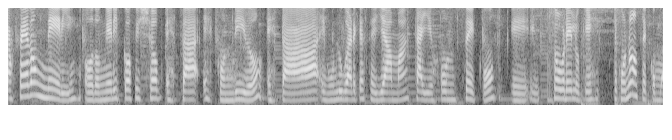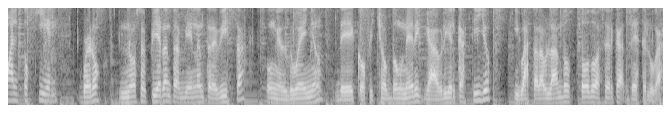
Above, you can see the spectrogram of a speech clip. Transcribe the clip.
Café Don Neri o Don Neri Coffee Shop está escondido, está en un lugar que se llama Callejón Seco, eh, sobre lo que se conoce como Alto Kiel. Bueno, no se pierdan también la entrevista con el dueño de Coffee Shop Don Neri, Gabriel Castillo, y va a estar hablando todo acerca de este lugar.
